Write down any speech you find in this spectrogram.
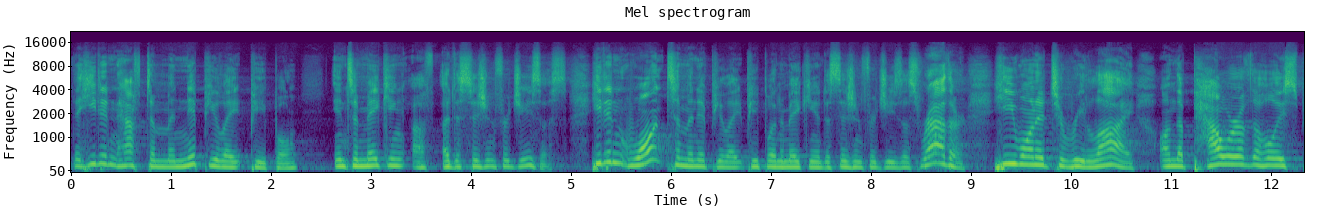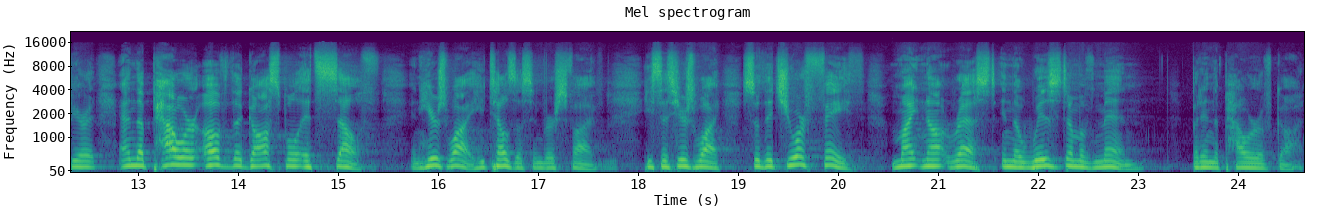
that he didn't have to manipulate people into making a, a, decision for Jesus. He didn't want to manipulate people into making a decision for Jesus. Rather, he wanted to rely on the power of the Holy Spirit and the power of the gospel itself. And here's why. He tells us in verse 5. He says, Here's why. So that your faith might not rest in the wisdom of men, but in the power of God.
